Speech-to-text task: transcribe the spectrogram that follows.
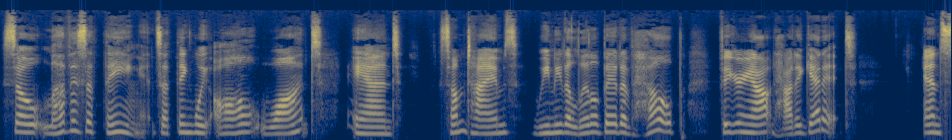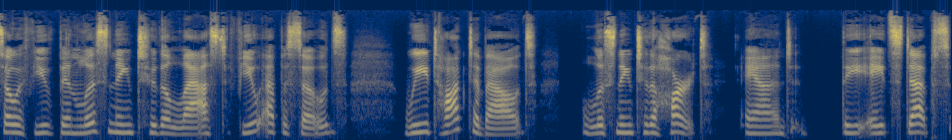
So love is a thing. It's a thing we all want. And sometimes we need a little bit of help figuring out how to get it. And so if you've been listening to the last few episodes, we talked about listening to the heart and the eight steps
